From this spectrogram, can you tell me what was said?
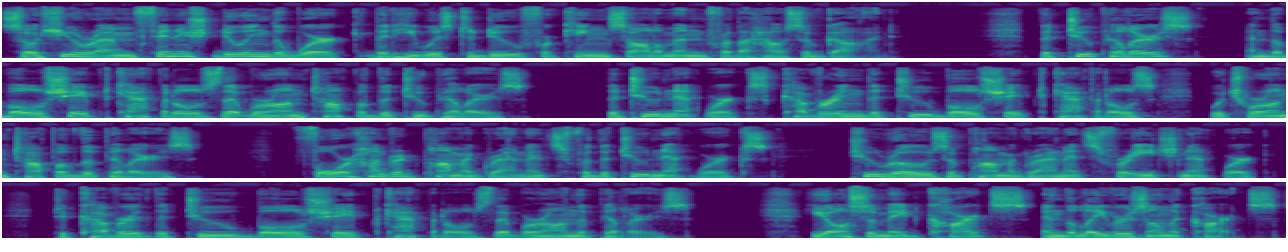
So Huram finished doing the work that he was to do for King Solomon for the house of God. The two pillars, and the bowl-shaped capitals that were on top of the two pillars, the two networks covering the two bowl-shaped capitals which were on top of the pillars, four hundred pomegranates for the two networks, two rows of pomegranates for each network, to cover the two bowl-shaped capitals that were on the pillars. He also made carts and the lavers on the carts,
